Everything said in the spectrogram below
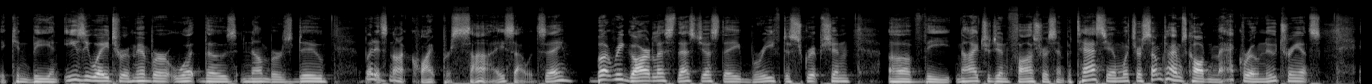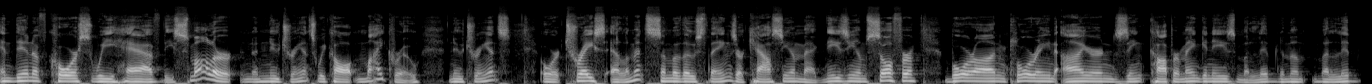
It can be an easy way to remember what those numbers do, but it's not quite precise, I would say. But regardless, that's just a brief description of the nitrogen, phosphorus, and potassium, which are sometimes called macronutrients. And then, of course, we have the smaller nutrients we call micronutrients or trace elements. Some of those things are calcium, magnesium, sulfur, boron, chlorine, iron, zinc, copper, manganese, molybdenum, molybdenum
